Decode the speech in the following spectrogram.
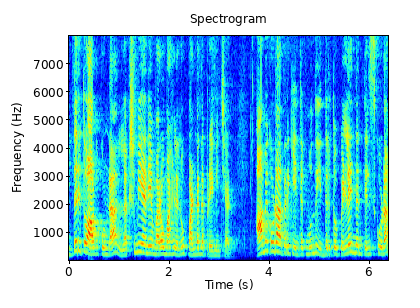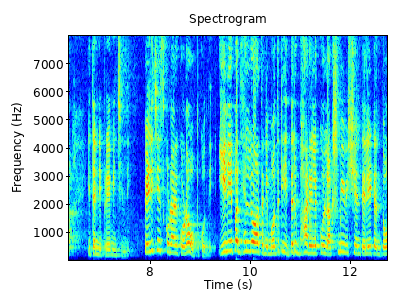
ఇద్దరితో ఆగకుండా లక్ష్మి అనే మరో మహిళను పండన ప్రేమించాడు. ఆమె కూడా అతనికి ఇంతకు ముందు ఇద్దరితో పెళ్ళైందని తెలిసి కూడా ఇతన్ని ప్రేమించింది. పెళ్ళి చేసుకోవడానికి కూడా ఒప్పుకుంది. ఈ నేపథ్యంలో అతని మొదటి ఇద్దరు భార్యలకు లక్ష్మి విషయం తెలియటంతో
